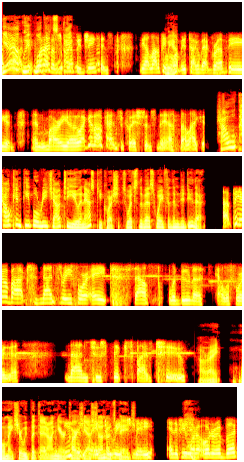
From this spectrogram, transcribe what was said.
yeah, about? we- well, One of that's- them's I- Grumpy Jenkins. Yeah, a lot of people Oh, yeah? want me to talk about Grumpy and and Mario. I get all kinds of questions now. I like it. How how can people reach out to you and ask you questions? What's the best way for them to do that? Uh, P.O. Box 9348, South Laguna, California, 92652. All right, we'll make sure we put that That's on your Cars Yeah show notes reach page. Me. And if you Yeah. want to order a book,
